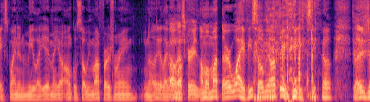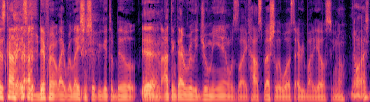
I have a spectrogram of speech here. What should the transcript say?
explaining to me like, yeah, man, your uncle sold me my first ring. You know, they're like, Oh, I'm that's crazy. I'm on my third wife. He sold me all three. you know, so it's just kind of it's a different like relationship you get to build. Yeah. and I think that really drew me in was like how special it was to everybody else. You know, No, that's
